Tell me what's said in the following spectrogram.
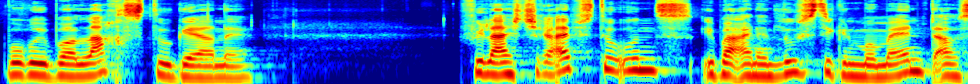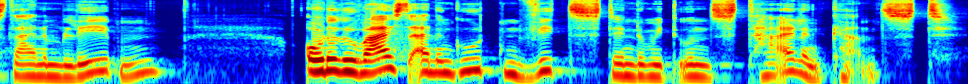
Worüber lachst du gerne? Vielleicht schreibst du uns über einen lustigen Moment aus deinem Leben oder du weißt einen guten Witz, den du mit uns teilen kannst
